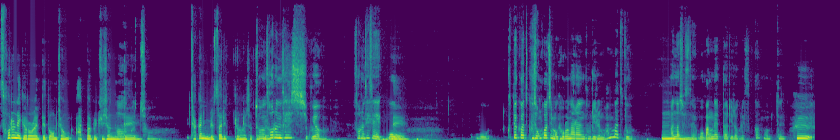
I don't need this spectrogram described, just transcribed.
서른에 결혼할 때도 엄청 압박을 아 주셨는데 그렇죠. 작가님 몇 살에 결혼하셨다고요? 저는 33이고요. 33세 했고 네. 뭐 그때까지 그 전까지 뭐 결혼하라는 소리를 뭐 한마디도 음. 안 하셨어요. 뭐 막내딸이라 그랬을까? 뭐 아무튼 그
